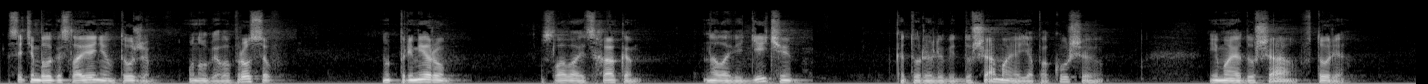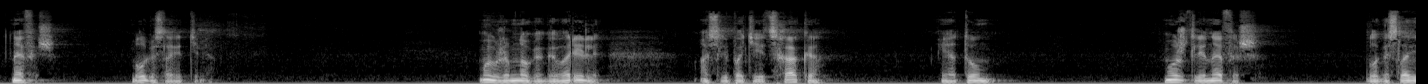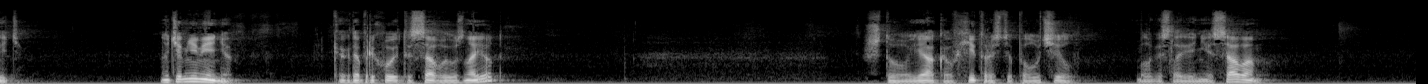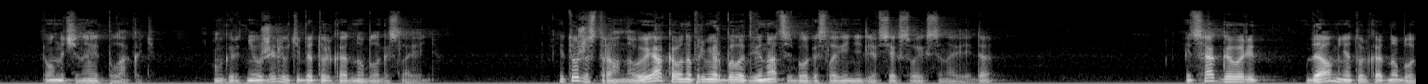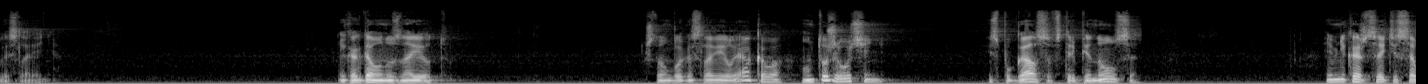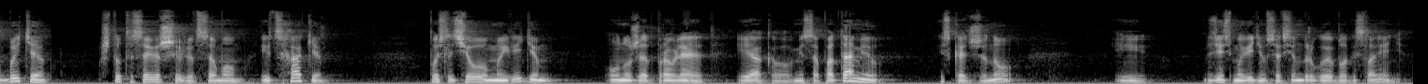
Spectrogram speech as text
С этим благословением тоже много вопросов. Ну, к примеру, слова Ицхака «наловить дичи, которая любит душа моя, я покушаю, и моя душа в Торе, Нефиш, благословит тебя». Мы уже много говорили о слепоте Ицхака и о том, может ли Нефиш благословить. Но тем не менее, когда приходит Исав и узнает, что Яков хитростью получил благословение Исава, он начинает плакать. Он говорит, неужели у тебя только одно благословение? И тоже странно. У Иакова, например, было 12 благословений для всех своих сыновей, да? Ицхак говорит, да, у меня только одно благословение. И когда он узнает, что он благословил Иакова, он тоже очень испугался, встрепенулся. И мне кажется, эти события что-то совершили в самом Ицхаке, после чего мы видим, он уже отправляет Иакова в Месопотамию искать жену, и здесь мы видим совсем другое благословение.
